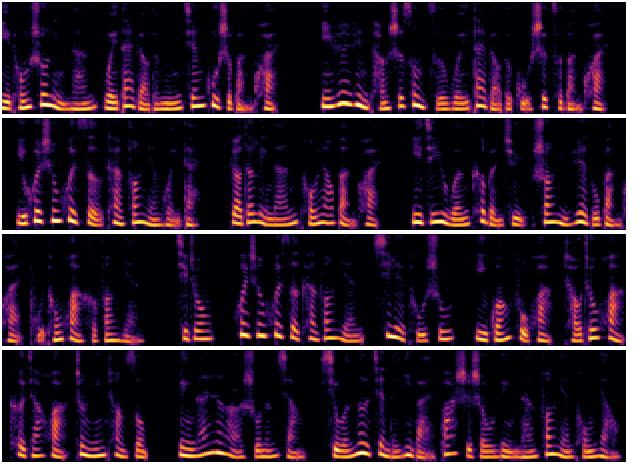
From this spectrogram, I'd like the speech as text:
以童说岭南为代表的民间故事板块，以粤韵唐诗宋词为代表的古诗词板块，以绘声绘色看方言为代表的岭南童谣板块，以及语文课本剧双语阅读板块普通话和方言。其中，绘声绘色看方言系列图书以广府话、潮州话、客家话正音唱诵，岭南人耳熟能详、喜闻乐见的一百八十首岭南方言童谣，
